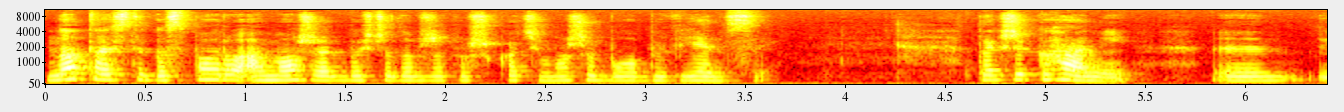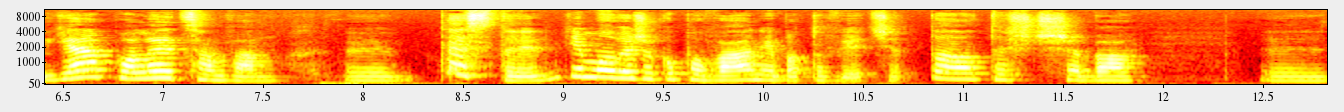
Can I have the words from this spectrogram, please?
No to jest tego sporo, a może jakby jeszcze dobrze poszukać, może byłoby więcej. Także kochani, ja polecam Wam y, testy. Nie mówię, że kupowanie, bo to wiecie, to też trzeba. y,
